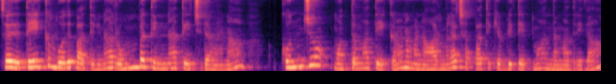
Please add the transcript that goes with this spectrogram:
ஸோ இதை தேய்க்கும் போது பார்த்தீங்கன்னா ரொம்ப தின்னாக தேய்ச்சிட வேணாம். கொஞ்சம் மொத்தமாக தேய்க்கணும். நம்ம நார்மலாக சப்பாத்திக்கு எப்படி தேய்ப்போமோ அந்த மாதிரி தான்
